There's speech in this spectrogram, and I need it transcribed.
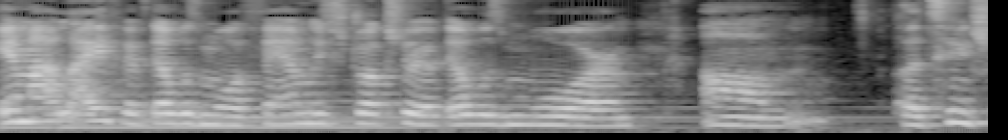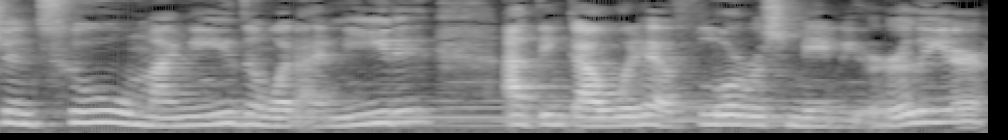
in my life, if there was more family structure, if there was more um, attention to my needs and what I needed, I think I would have flourished maybe earlier.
